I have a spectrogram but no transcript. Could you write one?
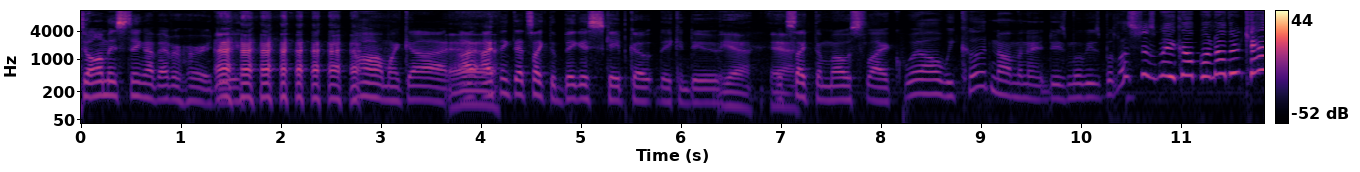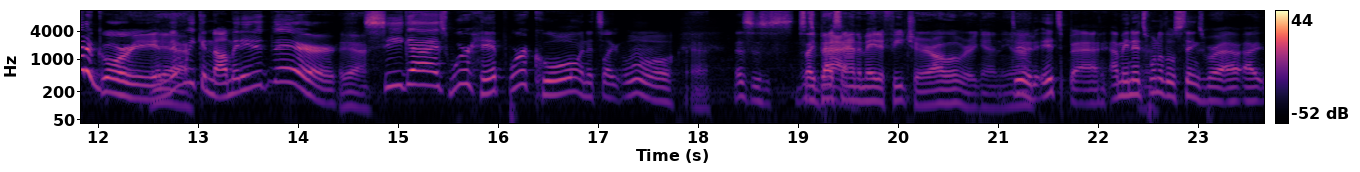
dumbest thing I've ever heard. Dude. oh my god, I, I think that's like the biggest scapegoat they can do. yeah, yeah. It's like the most like, well, we could nominate these movies, but let's just make up another category and Yeah. then we can nominate it there. Yeah. See, guys, we're hip, we're cool, and it's like, oh, Yeah. this is it's like best animated feature all over again. You know? Dude, it's bad. I mean, it's one of those things where I, I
